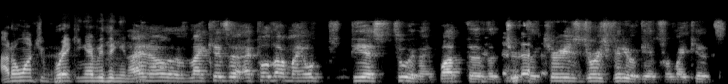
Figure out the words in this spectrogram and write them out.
I don't want you breaking everything in. I know my kids. I pulled out my old PS2 and I bought the the, the Curious George video game for my kids.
